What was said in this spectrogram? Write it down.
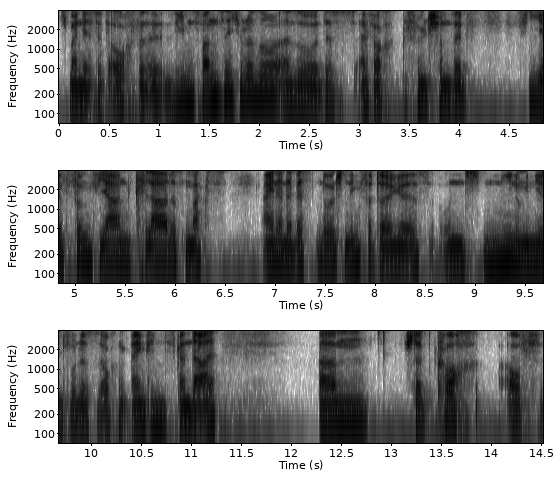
Ich meine, der ist jetzt auch 27 oder so. Also das ist einfach gefühlt schon seit vier, fünf Jahren klar, dass Max einer der besten deutschen Linksverteidiger ist und nie nominiert wurde. Das ist auch eigentlich ein Skandal. Ähm, statt Koch auf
